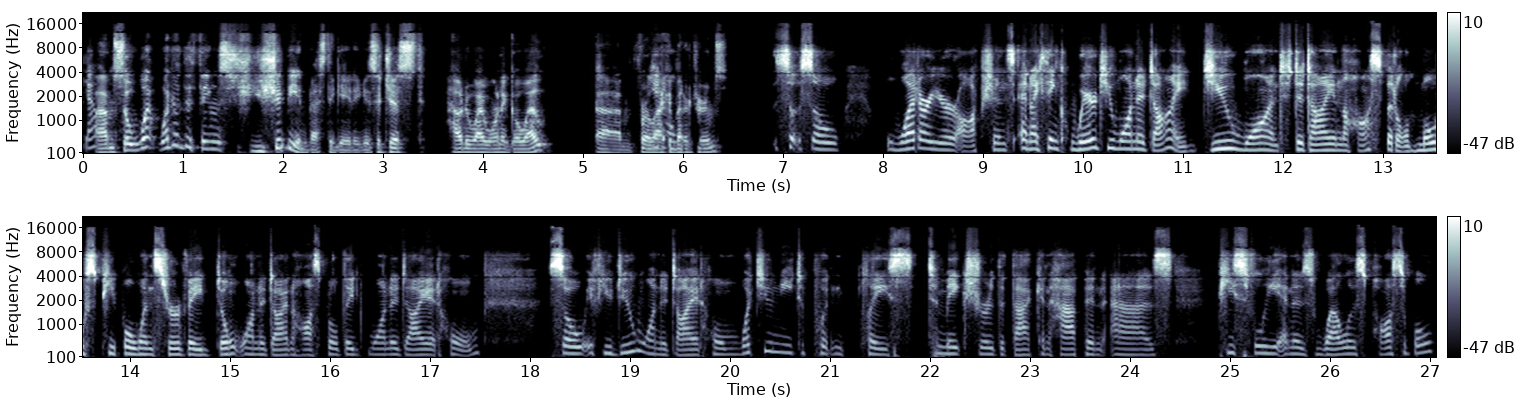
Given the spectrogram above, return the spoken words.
Yep. Um, so what what are the things you should be investigating? Is it just how do I want to go out, um, for you lack know, of better terms? So so what are your options? And I think, where do you want to die? Do you want to die in the hospital? Most people, when surveyed, don't want to die in a hospital. They'd want to die at home. So, if you do want to die at home, what do you need to put in place to make sure that that can happen as peacefully and as well as possible?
